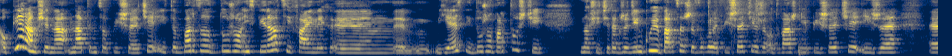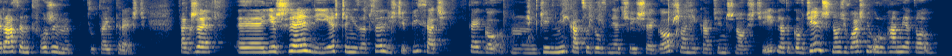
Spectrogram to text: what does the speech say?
opieram się na, na tym, co piszecie i to bardzo dużo inspiracji fajnych y, y, jest i dużo wartości nosicie. Także dziękuję bardzo, że w ogóle piszecie, że odważnie piszecie i że razem tworzymy tutaj treść. Także jeżeli jeszcze nie zaczęliście pisać tego mm, dziennika cudów dnia dzisiejszego, kronika wdzięczności, dlatego wdzięczność właśnie uruchamia to,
